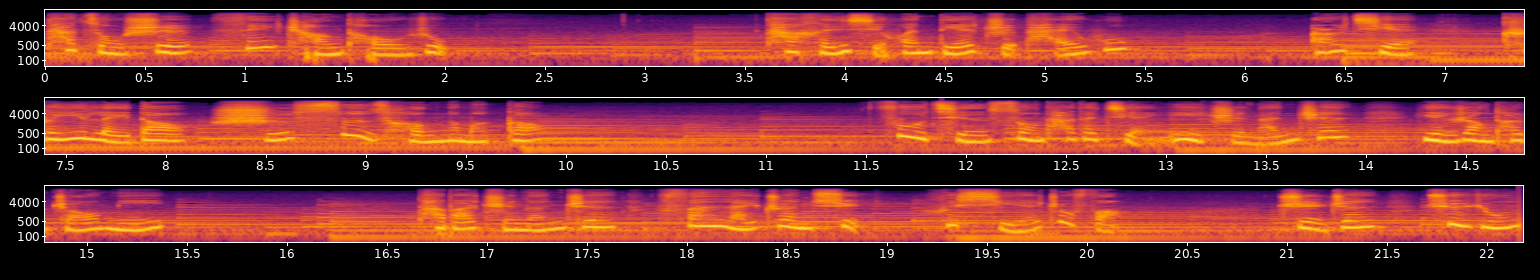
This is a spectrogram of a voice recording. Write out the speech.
他总是非常投入。他很喜欢叠纸牌屋。而且，可以垒到十四层那么高。父亲送他的简易指南针也让他着迷。他把指南针翻来转去和斜着放，指针却永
